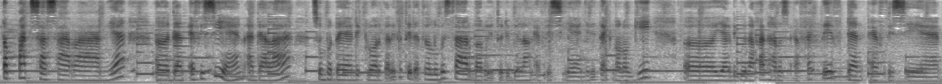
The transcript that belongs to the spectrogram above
tepat sasaran ya uh, dan efisien adalah sumber daya yang dikeluarkan itu tidak terlalu besar baru itu dibilang efisien. Jadi teknologi uh, yang digunakan harus efektif dan efisien.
